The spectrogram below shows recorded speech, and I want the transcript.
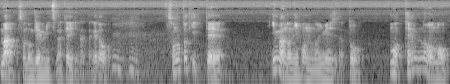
まあその厳密な定義なんだけど、うんその時って今の日本のイメージだともう天皇も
